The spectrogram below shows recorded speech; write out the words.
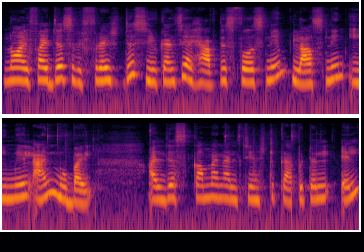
Now if I just refresh this you can see I have this first name last name email and mobile. I'll just come and I'll change to capital L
